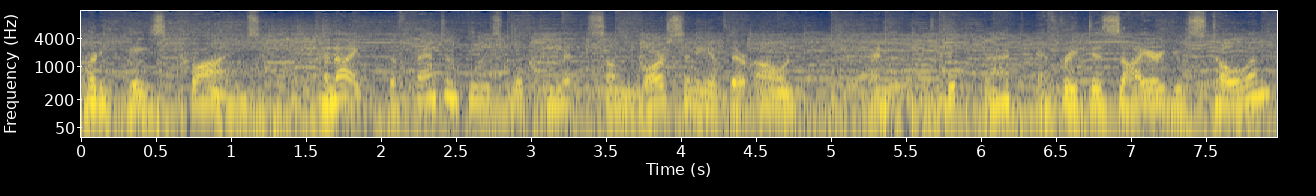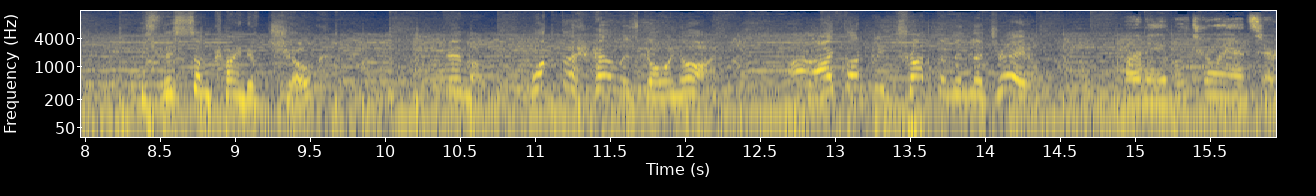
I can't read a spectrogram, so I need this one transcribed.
Party A's crimes, tonight the Phantom Thieves will commit some larceny of their own and take back every desire you've stolen? Is this some kind of joke? Emma, what the hell is going on? I, I thought we trapped them in the jail. Unable to answer.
